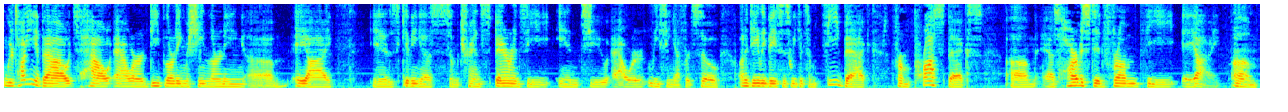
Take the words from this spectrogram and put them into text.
we are talking about how our deep learning, machine learning, um, AI is giving us some transparency into our leasing efforts. So on a daily basis, we get some feedback from prospects um, as harvested from the AI. Um,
